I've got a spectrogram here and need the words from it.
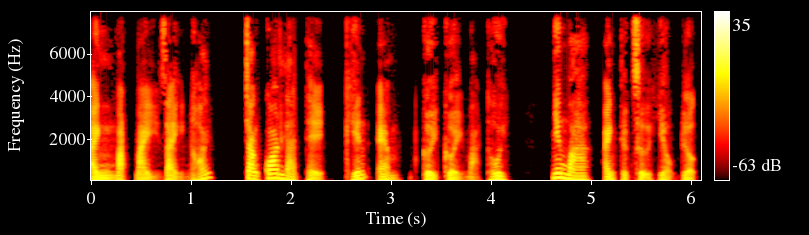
Anh mặt mày dày nói, chẳng qua là thể khiến em cười cười mà thôi. Nhưng mà anh thực sự hiểu được,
